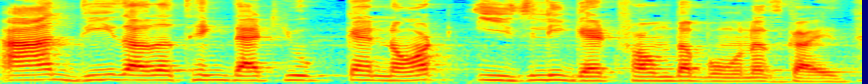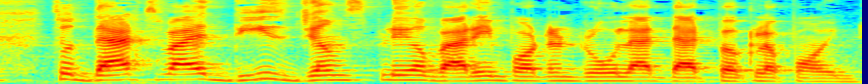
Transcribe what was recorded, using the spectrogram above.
And these are the things that you cannot easily get from the bonus guys. So that's why these gems play a very important role at that particular point.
